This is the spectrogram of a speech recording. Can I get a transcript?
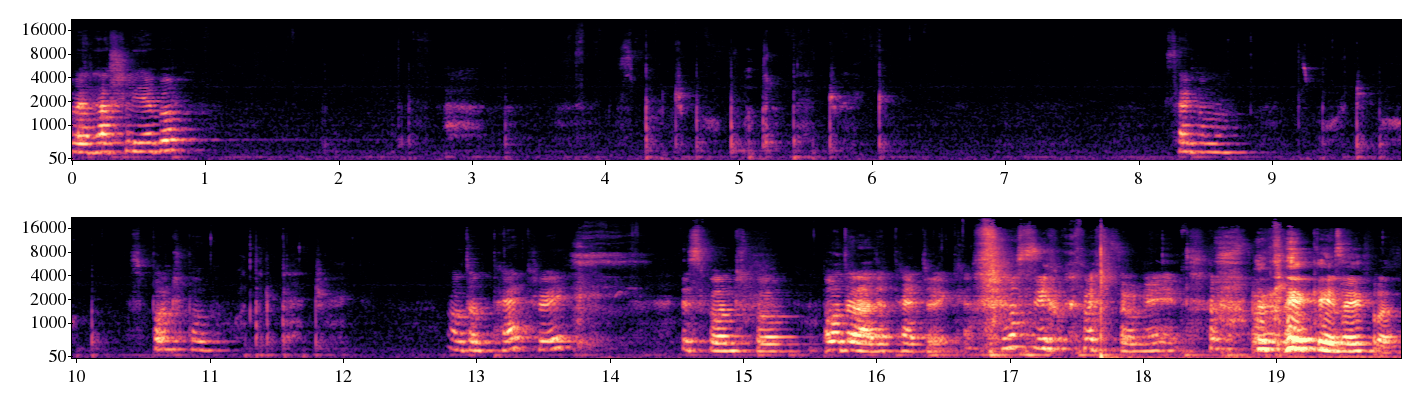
Wer hast du lieber? Spongebob oder Patrick? Sag nochmal. Spongebob Spongebob. oder Patrick? Oder Patrick? Spongebob. Oder auch der Patrick. Das ich mich so nicht. Okay, okay, neue Frage.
